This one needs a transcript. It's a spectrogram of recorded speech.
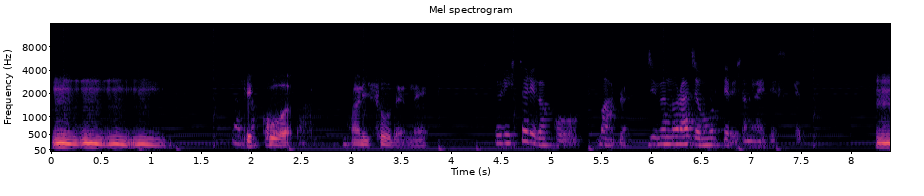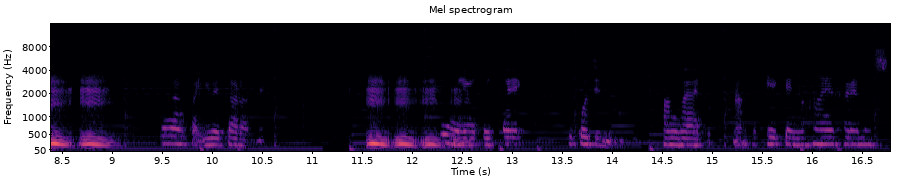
うんうんうんうん。結構ありそうだよね。一人一人がこう、まあ、自分のラジオ持ってるじゃないですけど、うんか言えたらね、うんうんうんそういうのは絶対個々人の考えとか、なんか経験が反映されますし。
